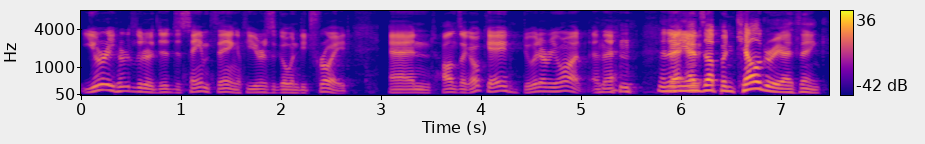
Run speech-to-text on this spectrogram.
Jiri Hudler did the same thing a few years ago in Detroit, and Holland's like, "Okay, do whatever you want." And then And then he ends up in Calgary, I think.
